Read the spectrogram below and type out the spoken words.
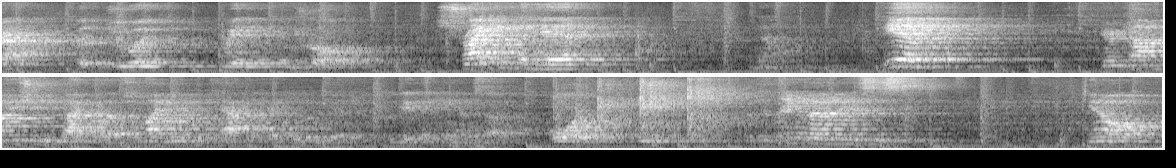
out, but do it with control. Striking the head, no. If you're in competition, you've got gloves, you might be able to tap the head a little bit to get the hands up. Or, but the thing about it is, is you know,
